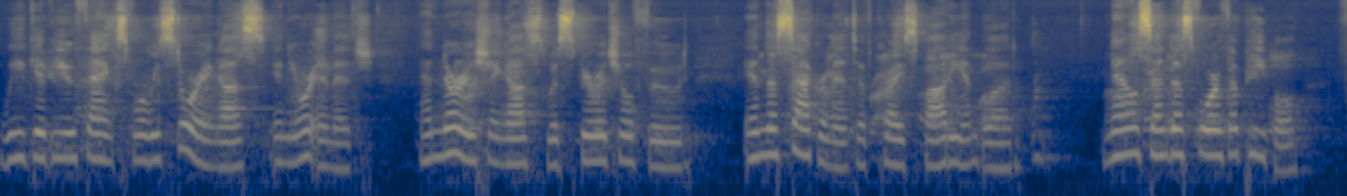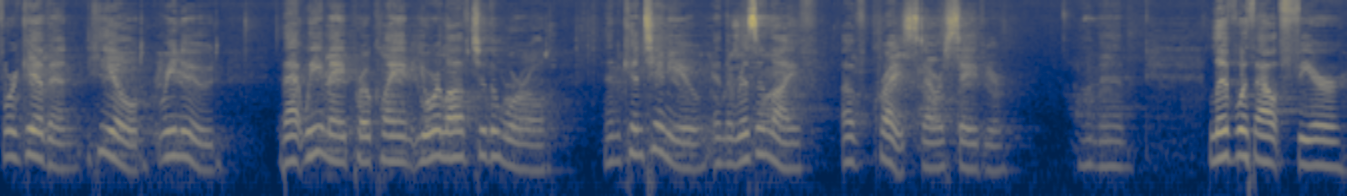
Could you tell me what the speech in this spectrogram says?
we give you thanks for restoring us in your image and nourishing us with spiritual food in the sacrament of Christ's body and blood. Now send us forth a people, forgiven, healed, renewed, that we may proclaim your love to the world and continue in the risen life of Christ our Savior. Amen. Live without fear.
